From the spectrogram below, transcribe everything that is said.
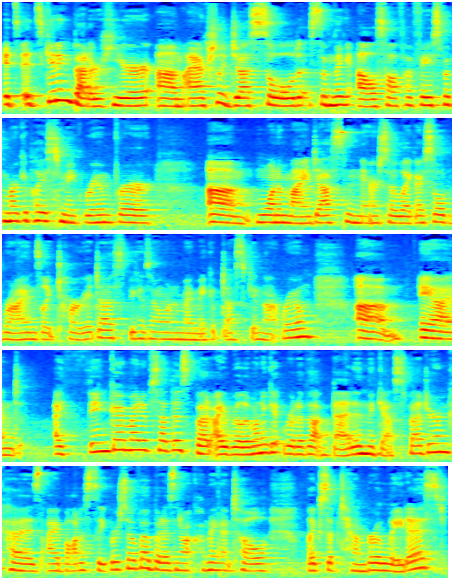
It's, it's getting better here. Um, I actually just sold something else off of Facebook Marketplace to make room for um, one of my desks in there. So like I sold Ryan's like Target desk because I wanted my makeup desk in that room. Um, and I think I might have said this, but I really want to get rid of that bed in the guest bedroom because I bought a sleeper sofa, but it's not coming until like September latest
